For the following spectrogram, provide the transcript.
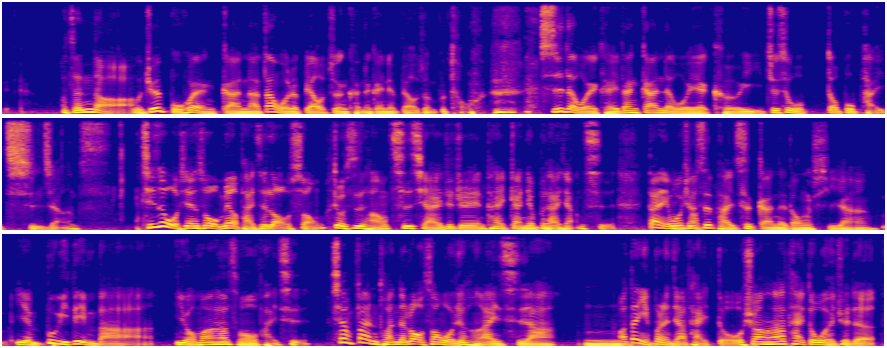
哦，真的哦？我觉得不会很干啊，但我的标准可能跟你的标准不同。湿的我也可以，但干的我也可以，就是我都不排斥这样子。其实我先说我没有排斥肉松，就是好像吃起来就觉得有点太干，就不太想吃。但我想是排斥干的东西呀、啊，也不一定吧？有吗？还有什么我排斥？像饭团的肉松，我就很爱吃啊。嗯，啊，但也不能加太多。我希望它太多，我也觉得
